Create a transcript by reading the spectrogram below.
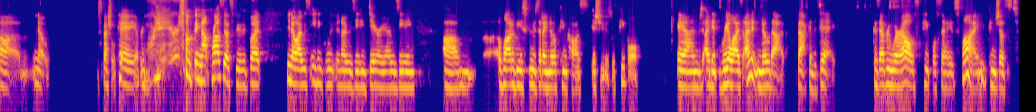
um, you know Special K every morning or something, not processed food, but you know, I was eating gluten, I was eating dairy, I was eating um, a lot of these foods that I know can cause issues with people and I didn't realize, I didn't know that back in the day. Because everywhere else, people say it's fine. You can just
